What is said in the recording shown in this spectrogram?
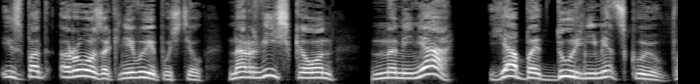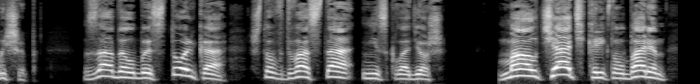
из-под розок не выпустил. Нарвись-ка он на меня, я бы дурь немецкую вышиб. Задал бы столько, что в два не складешь. «Молчать!» — крикнул барин —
